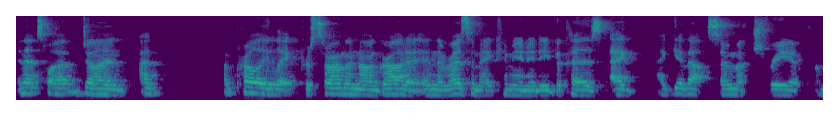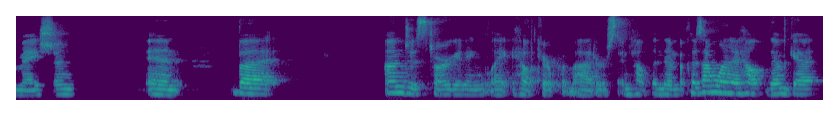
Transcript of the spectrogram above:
and that's why I've done. I've, I'm probably like persona non grata in the resume community because I I give out so much free information, and but I'm just targeting like healthcare providers and helping them because I want to help them get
